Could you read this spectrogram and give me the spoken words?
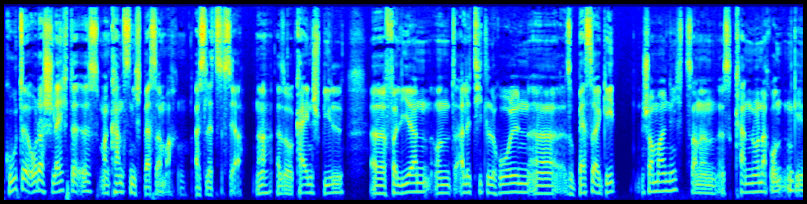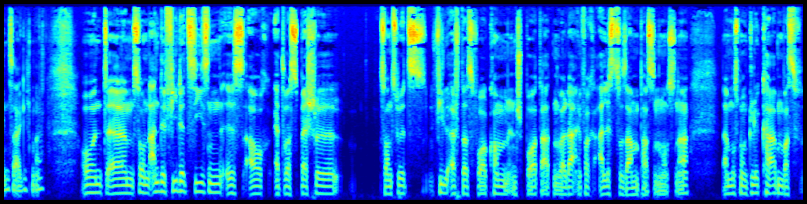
Gute oder Schlechte ist, man kann es nicht besser machen als letztes Jahr. Ne? Also kein Spiel äh, verlieren und alle Titel holen. Äh, also besser geht schon mal nicht, sondern es kann nur nach unten gehen, sage ich mal. Und ähm, so ein undefeated Season ist auch etwas special. Sonst wird's viel öfters vorkommen in Sportarten, weil da einfach alles zusammenpassen muss. Ne? Da muss man Glück haben, was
